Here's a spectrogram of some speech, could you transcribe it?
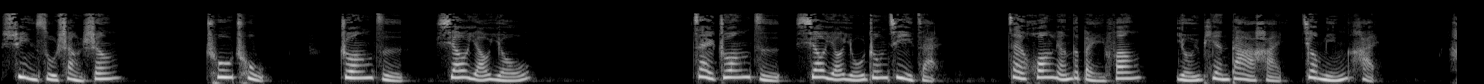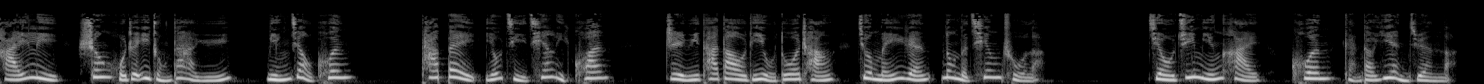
迅速上升。出处：庄子《逍遥游》。在《庄子·逍遥游》中记载，在荒凉的北方有一片大海，叫冥海，海里生活着一种大鱼。名叫鲲，它背有几千里宽，至于它到底有多长，就没人弄得清楚了。久居冥海，鲲感到厌倦了，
